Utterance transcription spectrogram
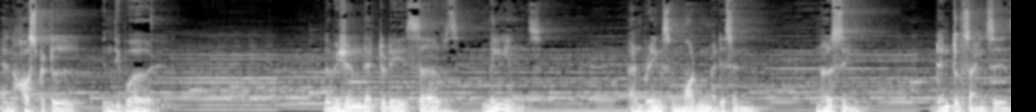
and hospital in the world. The vision that today serves millions and brings modern medicine, nursing, dental sciences,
